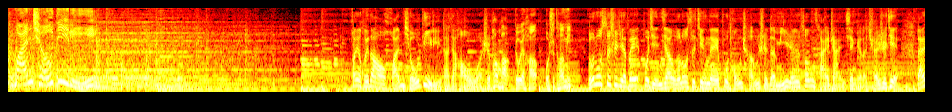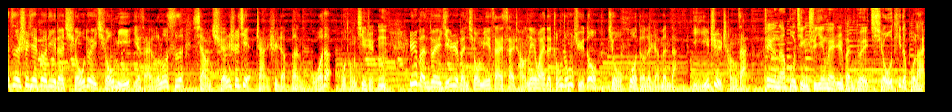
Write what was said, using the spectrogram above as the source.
里。环球地理。欢迎回到环球地理，大家好，我是胖胖，各位好，我是 Tommy。俄罗斯世界杯不仅将俄罗斯境内不同城市的迷人风采展现给了全世界，来自世界各地的球队球迷也在俄罗斯向全世界展示着本国的不同气质。嗯，日本队及日本球迷在赛场内外的种种举动就获得了人们的一致称赞。这个呢，不仅是因为日本队球踢的不赖，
